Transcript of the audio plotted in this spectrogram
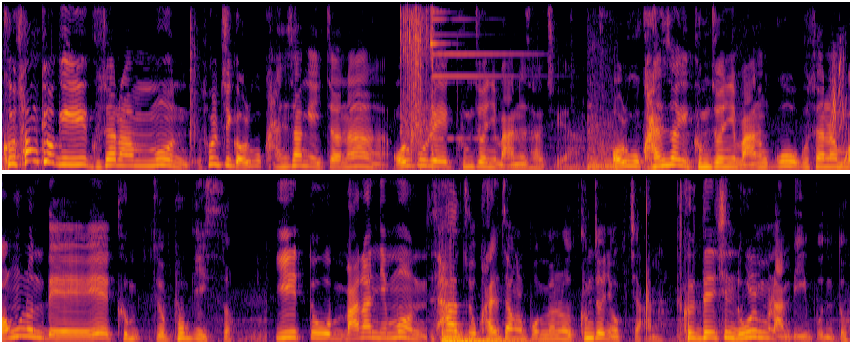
그 성격이 그 사람은 솔직히 얼굴 관상에 있잖아 얼굴에 금전이 많은 사주야 얼굴 관상에 금전이 많고 그 사람 먹는 데에 금, 저 복이 있어 이또 마나님은 사주 관상을 보면 금전이 없지 않아. 그 대신 놀면 안 돼 이분도.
